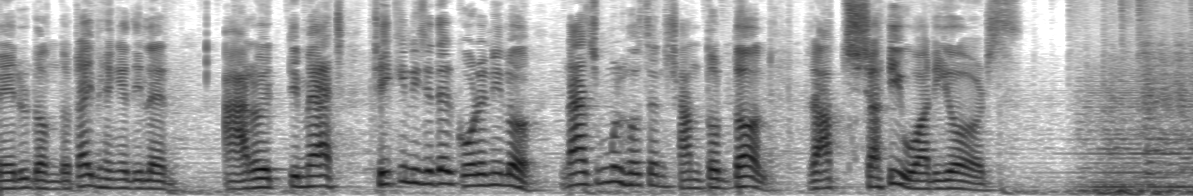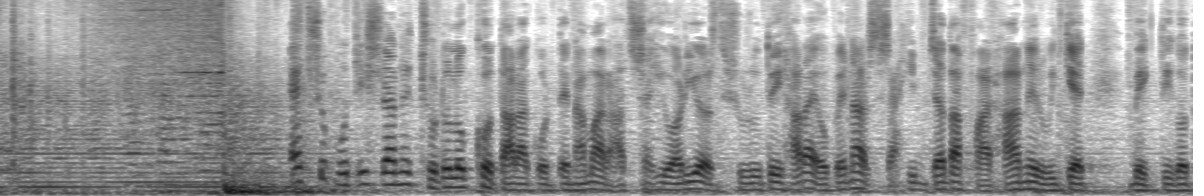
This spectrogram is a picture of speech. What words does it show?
মেরুদণ্ডটাই ভেঙে দিলেন। আরও একটি ম্যাচ ঠিকই নিজেদের করে নিল নাজমুল হোসেন শান্তর দল রাজশাহী ওয়ারিয়র্স। একশো পঁচিশ রানের ছোট লক্ষ্য তারা করতে নামা রাজশাহী ওয়ারিয়ার্স। শুরুতেই হারায় ওপেনার সাহিবজাদা ফারহানের উইকেট। ব্যক্তিগত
